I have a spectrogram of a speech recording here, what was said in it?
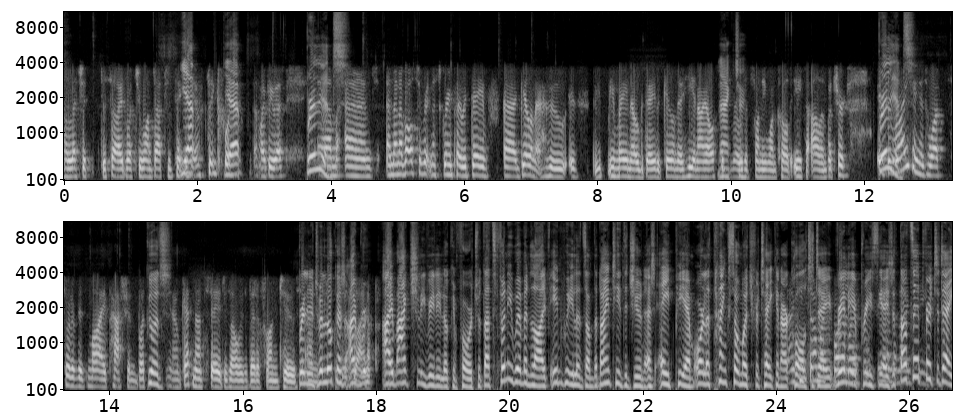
I'll let you decide what you want that to think. Yep. think Yep. that might be best. Brilliant. Um, and and then I've also written a screenplay with Dave uh, Gilner, who is you, you may know David Gilner. He and I also Actor. wrote a funny one called Eva Allen. But sure, Brilliant. the writing is what sort of is my passion. But Good. you know, getting on stage is always a bit of fun too. Brilliant. Well, look, at I'm, lineup. I'm actually really looking forward to it. That's Funny Women Live in Whelan's on the 19th of June at 8 pm. Orla, thanks so much for taking our Thank call so today. much, really appreciate it. That's the it for today.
